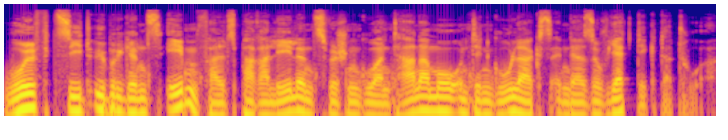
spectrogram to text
Wolf zieht übrigens ebenfalls Parallelen zwischen Guantanamo und den Gulags in der Sowjetdiktatur.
